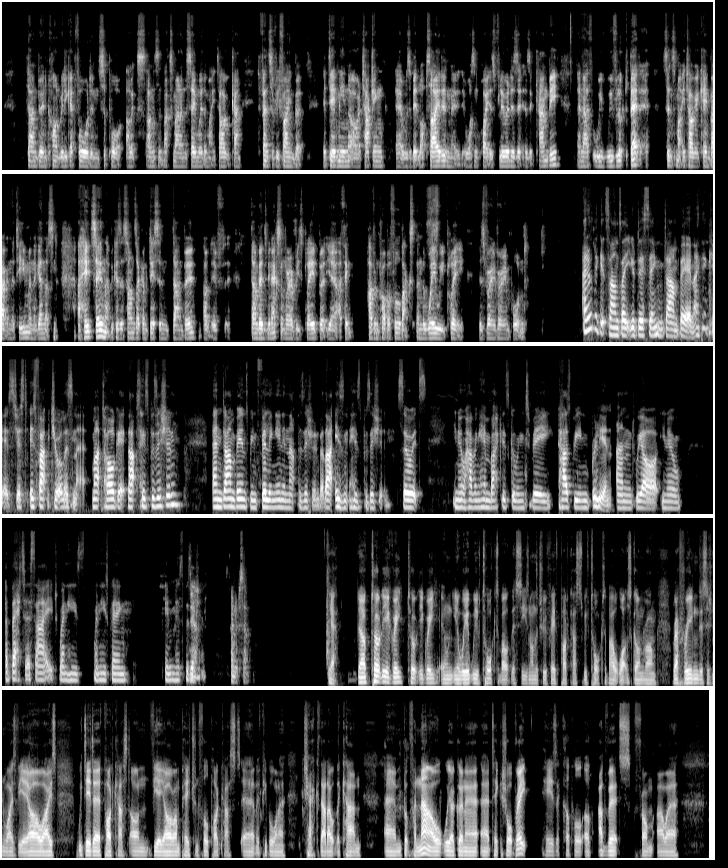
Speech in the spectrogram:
Dan Burn can't really get forward and support Alex Allan Maximin in the same way that Matty Targett can. Defensively fine, but it did mean that our attacking uh, was a bit lopsided and it, it, wasn't quite as fluid as it as it can be. And I've, we've we've looked better since Matty Targett came back in the team. And again, that's I hate saying that because it sounds like I'm dissing Dan Burn. Uh, if Dan Burn's been excellent wherever he's played, but yeah, I think having proper fullbacks and the way we play is very, very important. I don't think it sounds like you're dissing Dan Burn. I think it's just it's factual, isn't it? Matt Targett, that's his position, and Dan Burn's been filling in in that position, but that isn't his position. So it's you know having him back is going to be has been brilliant, and we are you know a better side when he's when he's playing in his position. Hundred percent. Yeah. No, totally agree. Totally agree. And you know, we we've talked about this season on the True Faith podcast. We've talked about what's gone wrong, refereeing decision wise, VAR wise. We did a podcast on VAR on Patreon, full podcast. Um, if people want to check that out, they can. Um, but for now, we are going to uh, take a short break. Here's a couple of adverts from our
